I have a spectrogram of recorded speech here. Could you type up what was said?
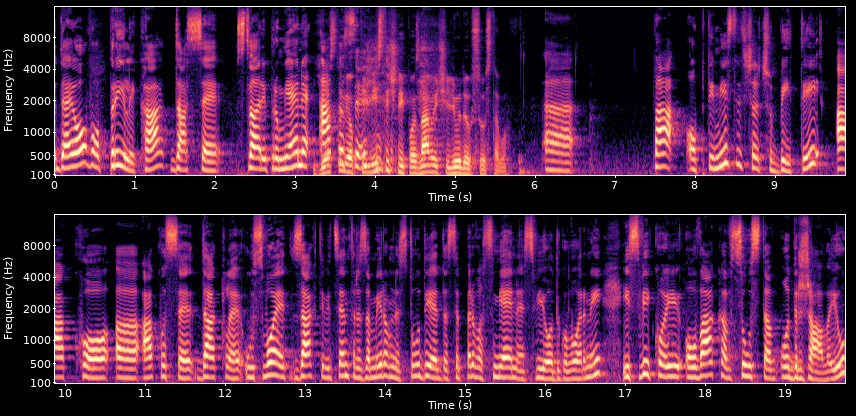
da je ovo prilika da se stvari promijene. Jeste li optimistični poznavajući ljude u sustavu? Pa optimistična ću biti ako, ako se dakle u svoje zahtjevi Centra za mirovne studije da se prvo smijene svi odgovorni i svi koji ovakav sustav održavaju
